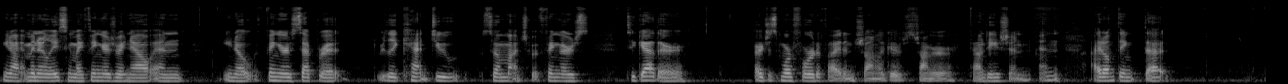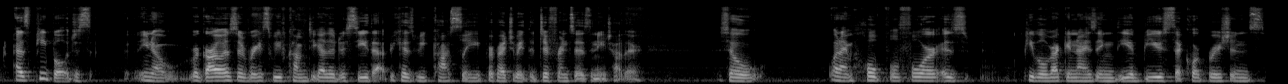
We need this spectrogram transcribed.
you know, I'm interlacing my fingers right now and, you know, fingers separate really can't do so much, but fingers together are just more fortified and strong, like a stronger foundation. And I don't think that as people, just you know, regardless of race, we've come together to see that because we constantly perpetuate the differences in each other. So, what I'm hopeful for is people recognizing the abuse that corporations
